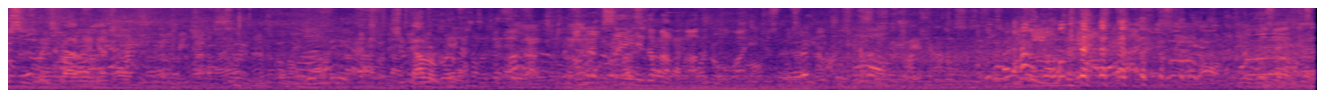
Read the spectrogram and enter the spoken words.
missus driving again. She's. I'm not saying he's a bad all that. He just wasn't. What the hell are you looking at?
